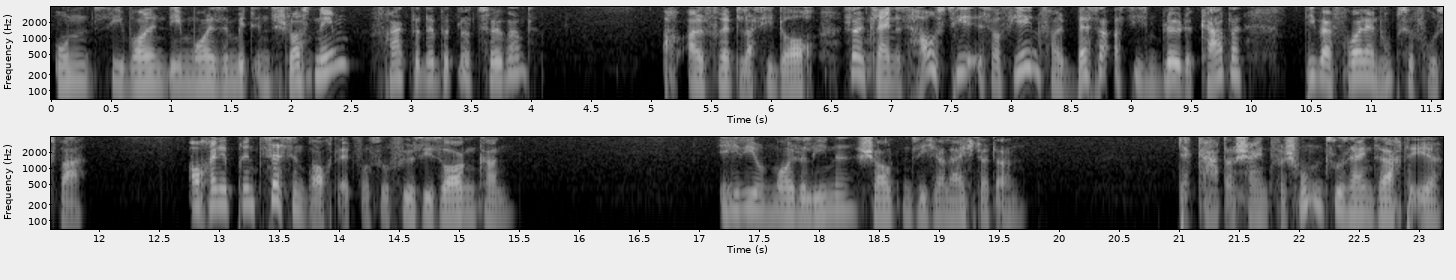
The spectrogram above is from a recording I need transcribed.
Und Sie wollen die Mäuse mit ins Schloss nehmen? fragte der Büttler zögernd. Ach, Alfred, lass sie doch. So ein kleines Haustier ist auf jeden Fall besser als diesen blöde Kater, die bei Fräulein Hupsefuß war. Auch eine Prinzessin braucht etwas, wofür sie sorgen kann. Edi und Mäuseline schauten sich erleichtert an. Der Kater scheint verschwunden zu sein, sagte er.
